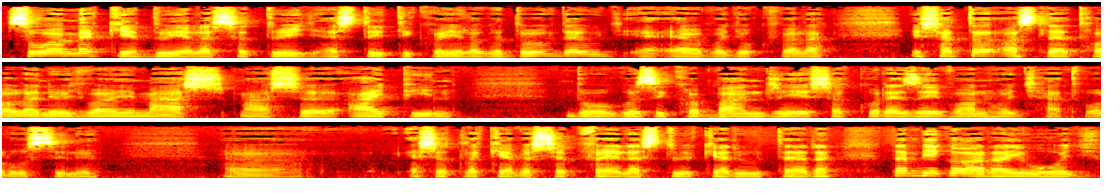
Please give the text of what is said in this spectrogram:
Szóval megkérdőjelezhető így esztétikailag a dolog, de úgy el vagyok vele. És hát azt lehet hallani, hogy valami más, más IP-n dolgozik a Bungie, és akkor ezért van, hogy hát valószínű esetleg kevesebb fejlesztő került erre, de még arra jó, hogy,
